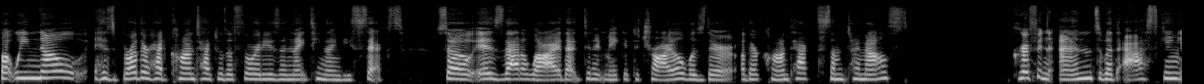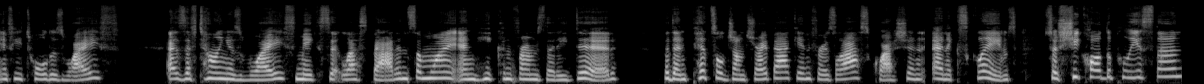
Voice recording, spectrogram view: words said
But we know his brother had contact with authorities in 1996. So is that a lie that didn't make it to trial? Was there other contact sometime else? Griffin ends with asking if he told his wife, as if telling his wife makes it less bad in some way, and he confirms that he did. But then Pitzel jumps right back in for his last question and exclaims, So she called the police then?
